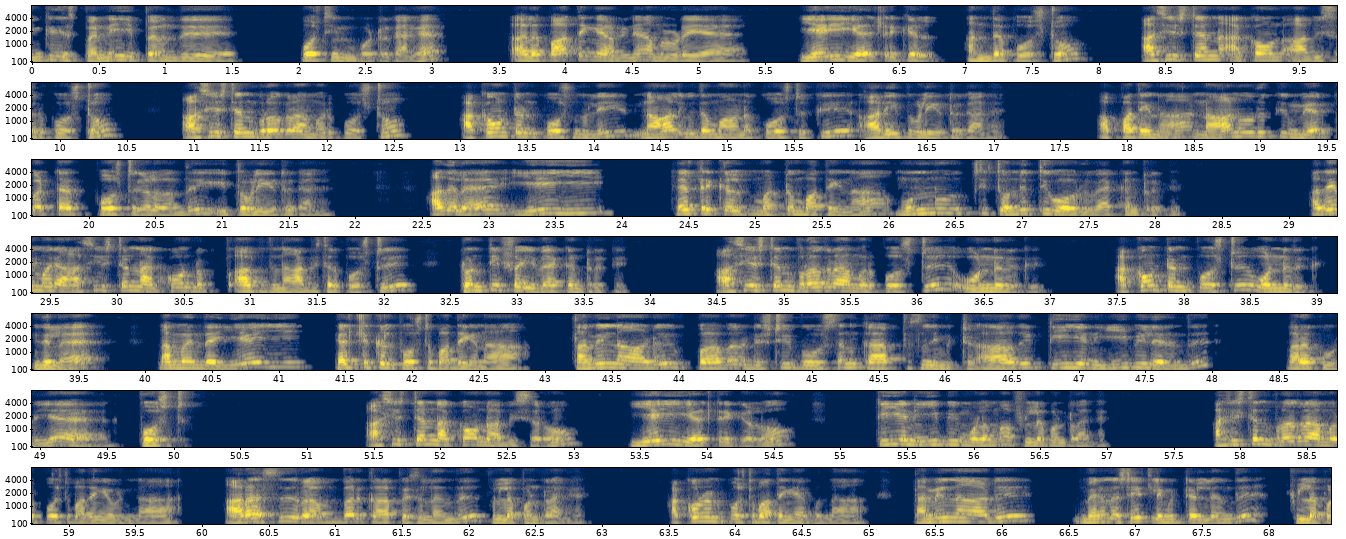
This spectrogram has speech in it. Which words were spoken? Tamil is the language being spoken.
இன்க்ரீஸ் பண்ணி இப்போ வந்து போஸ்டிங் போட்டிருக்காங்க. அதில் பார்த்தீங்க அப்படின்னா, நம்மளுடைய ஏஇ எலக்ட்ரிக்கல் அந்த போஸ்ட்டும், அசிஸ்டன்ட் அக்கவுண்ட் ஆஃபீஸர் போஸ்ட்டும், அசிஸ்டன்ட் புரோகிராமர் போஸ்ட்டும், அக்கவுண்டன்ட் போஸ்ட்னு சொல்லி நாலு விதமான போஸ்ட்டுக்கு அறிவிப்பு வெளியிட்டிருக்காங்க. அப்போ பார்த்தீங்கன்னா, 400க்கு மேற்பட்ட போஸ்ட்டுகளை வந்து இப்போ வெளியிட்டிருக்காங்க. அதில் ஏஇ எலக்ட்ரிக்கல் மட்டும் பார்த்தீங்கன்னா, 391 வேக்கன்ட் இருக்கு. அதே மாதிரி assistant account officer post twenty five vacant இருக்கு. அசிஸ்டன்ட் புரோகிராமர் போஸ்ட் 1 இருக்கு. அக்கவுண்டன்ட் போஸ்ட்டு ஒன்று இருக்குது இதில் நம்ம இந்த ஏஇ எலக்ட்ரிக்கல் போஸ்ட் பார்த்தீங்கன்னா, Tamil Nadu power distribution corporation limited அதாவது டிஎன்இபியிலிருந்து வரக்கூடிய போஸ்ட். அசிஸ்டன்ட் அக்கவுண்ட் ஆஃபீஸரும் ஏஇ எலக்ட்ரிக்கலும் டிஎன்இபி மூலமாக ஃபில்லப் பண்ணுறாங்க அசிஸ்டன்ட் ப்ரோக்ராமர் போஸ்ட் பார்த்தீங்க அப்படின்னா, அரசு ரப்பர் கார்பரேஷன்லேருந்து ஃபில்லப் பண்ணுறாங்க அக்கௌண்டன்ட் போஸ்ட் பார்த்தீங்க அப்படின்னா, தமிழ்நாடு மேக்னஸ்டேட் ஸ்டேட் லிமிட்டட்லேருந்து ஃபில் அப்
